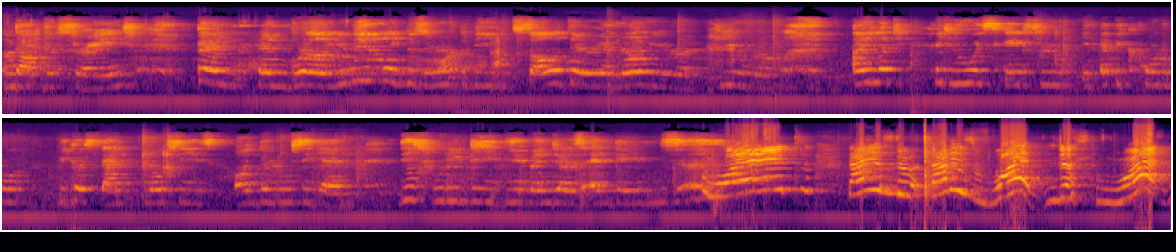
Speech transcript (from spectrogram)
okay. Doctor Strange. Ben and bro, you really deserve to be solitary. I know you're a hero. I let you escape through an epic portal because Thanos is on the loose again. This will be the Avengers Endgames. What? That is the that is what? Just what?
